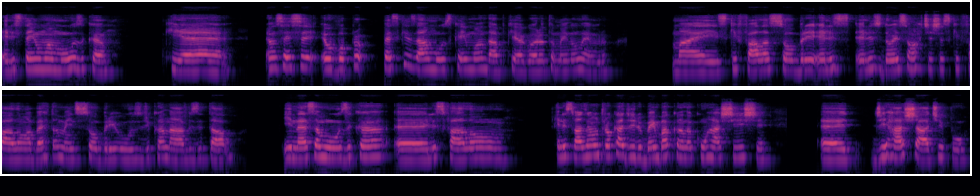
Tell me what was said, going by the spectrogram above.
Eles têm uma música que é. Eu não sei se eu vou pesquisar a música e mandar, porque agora eu também não lembro mas que fala sobre. Eles, eles dois são artistas que falam abertamente sobre o uso de cannabis e tal. E nessa música é, eles falam. Eles fazem um trocadilho bem bacana com rachixe, é, de rachar, tipo,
